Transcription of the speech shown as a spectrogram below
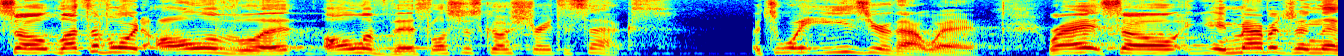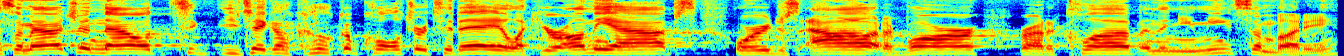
So let's avoid all of, it, all of this. Let's just go straight to sex. It's way easier that way, right? So imagine this. Imagine now t- you take a hookup culture today, like you're on the apps or you're just out at a bar or at a club, and then you meet somebody,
